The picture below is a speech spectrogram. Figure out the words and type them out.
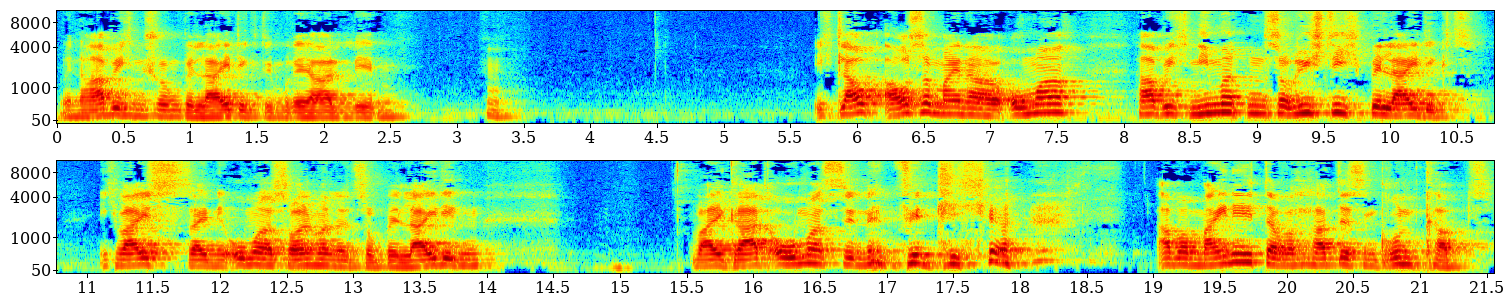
Wen habe ich denn schon beleidigt im realen Leben? Hm. Ich glaube, außer meiner Oma habe ich niemanden so richtig beleidigt. Ich weiß, seine Oma soll man nicht so beleidigen, weil gerade Omas sind empfindlicher. Aber meine, da hat es einen Grund gehabt.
